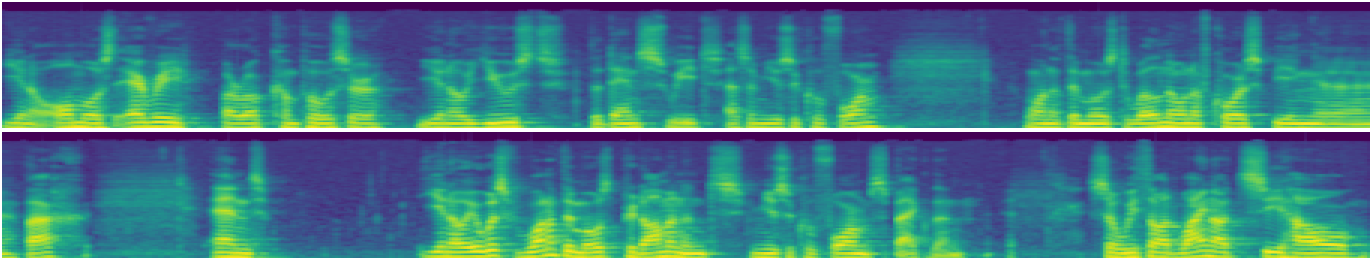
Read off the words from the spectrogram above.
you know, almost every Baroque composer, you know, used the dance suite as a musical form. One of the most well known, of course, being uh, Bach. And, you know, it was one of the most predominant musical forms back then. So we thought, why not see how,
